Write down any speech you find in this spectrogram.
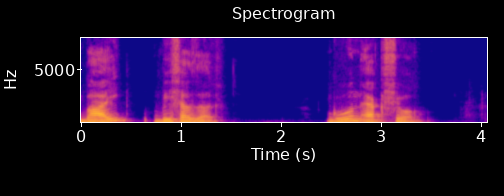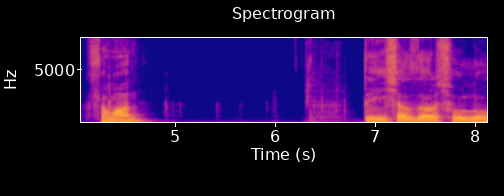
বাই বিশ হাজার গুণ একশো। সমান তেইশ হাজার ষোলো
